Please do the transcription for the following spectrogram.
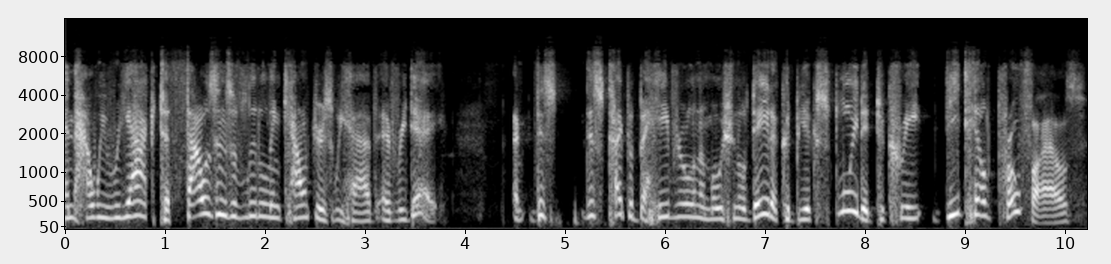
and how we react to thousands of little encounters we have every day. And this, this type of behavioral and emotional data could be exploited to create detailed profiles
